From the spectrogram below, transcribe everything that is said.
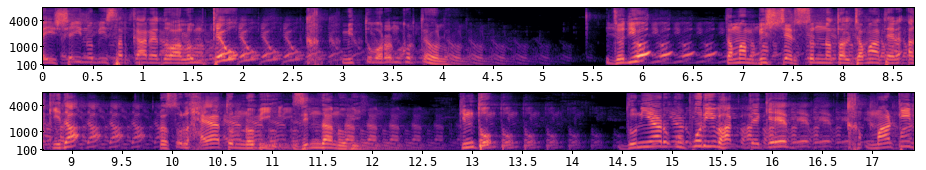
এই সেই নবী সরকার এদো আলম, কেউ মৃত্যুবরণ করতে হলো। যদিও তাম বিশ্বের সুন্নতল জামাতের আকিদা রসুল হায়াতুন নবী, জিন্দা নবী। কিন্তু দুনিয়ার উপরিভাগ থেকে মাটির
